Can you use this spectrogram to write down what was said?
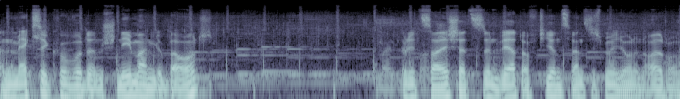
In Mexiko wurde ein Schneemann gebaut. Die Polizei schätzt den Wert auf 24 Millionen Euro.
